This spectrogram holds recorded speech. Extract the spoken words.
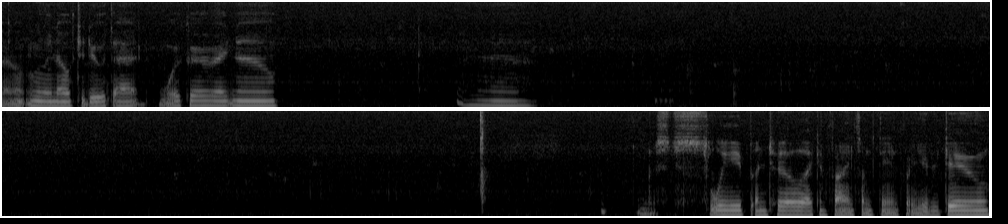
I don't really know to do with that worker right now. Uh, just sleep until I can find something for you to do.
